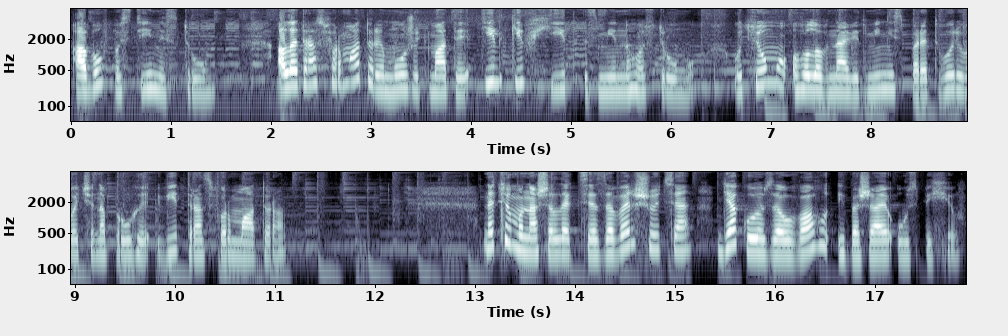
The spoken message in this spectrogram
або в постійний струм. Але трансформатори можуть мати тільки вхід змінного струму. У цьому головна відмінність перетворювача напруги від трансформатора. На цьому наша лекція завершується. Дякую за увагу і бажаю успіхів!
